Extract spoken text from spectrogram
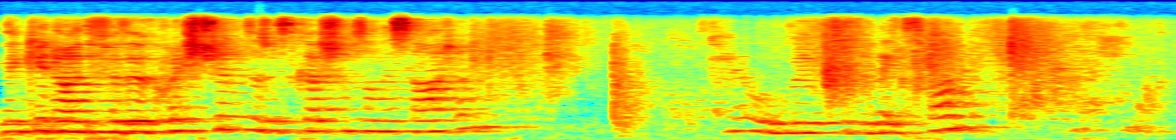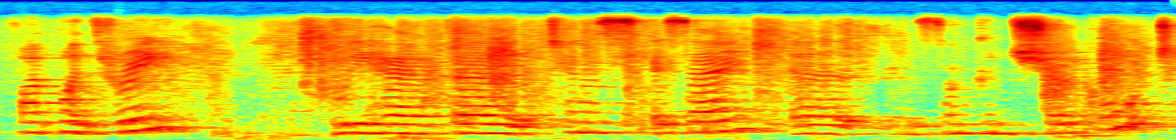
Thank you. No further questions or discussions on this item? Okay, we'll move to the next one. Five point three, we have uh, Tennis SA, uh, Sunken Show Court.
